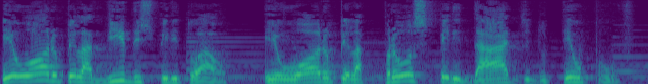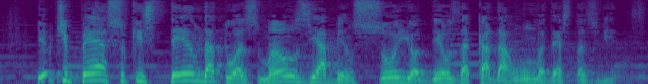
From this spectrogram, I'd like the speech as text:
Eu oro pela vida espiritual. Eu oro pela prosperidade do teu povo. Eu te peço que estenda as tuas mãos e abençoe, ó Deus, a cada uma destas vidas.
